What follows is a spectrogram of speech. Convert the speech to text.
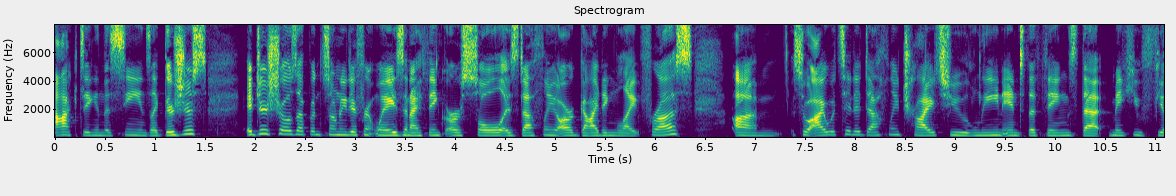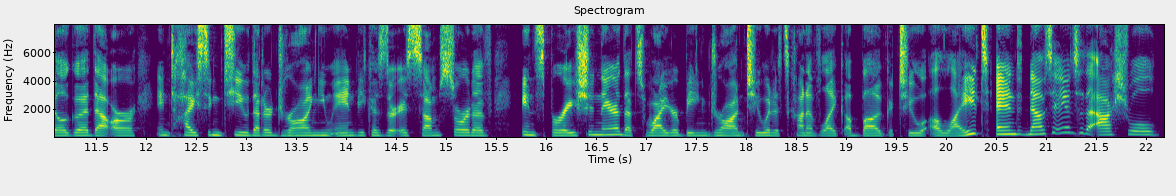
acting in the scenes. Like, there's just, it just shows up in so many different ways ways. And I think our soul is definitely our guiding light for us. Um, so I would say to definitely try to lean into the things that make you feel good, that are enticing to you, that are drawing you in, because there is some sort of inspiration there. That's why you're being drawn to it. It's kind of like a bug to a light. And now to answer the actual,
